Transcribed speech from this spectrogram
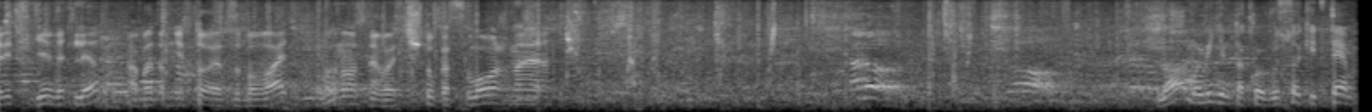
39 лет, об этом не стоит забывать. Выносливость штука сложная. Но мы видим такой высокий темп.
